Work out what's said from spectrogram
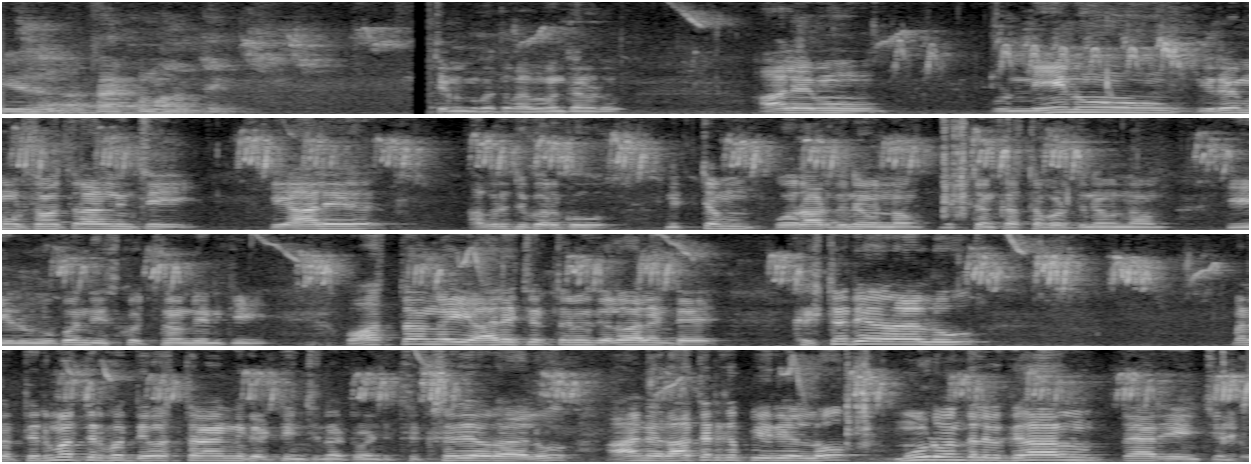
ఈ విధంగా కార్యక్రమాలు ఉంటాయి. భగవంతుడు ఆలయము ఇప్పుడు నేను ఇరవై మూడు సంవత్సరాల నుంచి ఈ ఆలయ అభివృద్ధి కొరకు నిత్యం పోరాడుతూనే ఉన్నాం నిత్యం కష్టపడుతూనే ఉన్నాం. ఈ రూపం తీసుకొచ్చినాం దీనికి వాస్తవంగా ఈ ఆలయ చరిత్ర మీద తెలవాలంటే కృష్ణదేవరాయలు మన తిరుమల తిరుపతి దేవస్థానాన్ని కట్టించినటువంటి కృష్ణదేవరాయలు ఆయన రాచరిక పీరియడ్లో మూడు వందల విగ్రహాలను తయారు చేయించిండు.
